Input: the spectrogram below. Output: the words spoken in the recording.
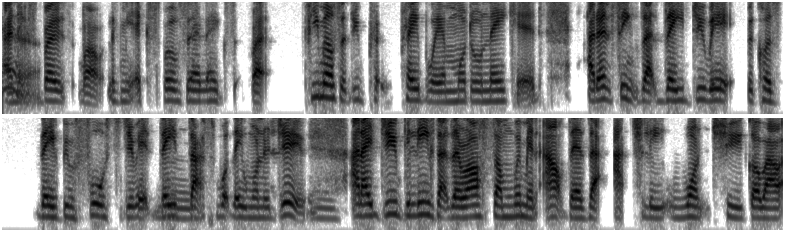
and expose. Well, let me expose their legs, but females that do pl- Playboy and model naked, I don't think that they do it because they've been forced to do it. They Mm. that's what they want to do. Mm. and i do believe that there are some women out there that actually want to go out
